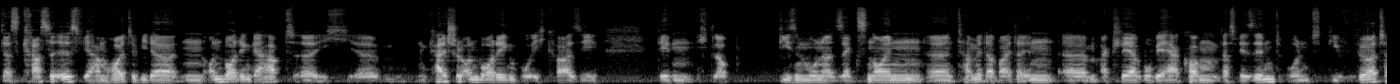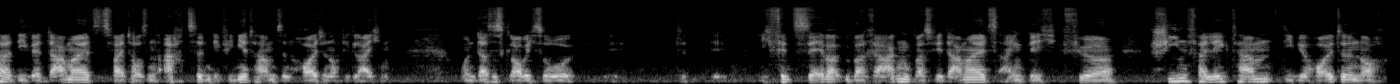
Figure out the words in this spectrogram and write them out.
das Krasse ist, wir haben heute wieder ein Onboarding gehabt, äh, ich äh, ein Cultural Onboarding, wo ich quasi den, ich glaube, diesen Monat sechs neuen äh, TAM-MitarbeiterInnen ähm, erkläre, wo wir herkommen, was wir sind. Und die Wörter, die wir damals 2018 definiert haben, sind heute noch die gleichen. Und das ist, glaube ich, so, ich finde es selber überragend, was wir damals eigentlich für Schienen verlegt haben, die wir heute noch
